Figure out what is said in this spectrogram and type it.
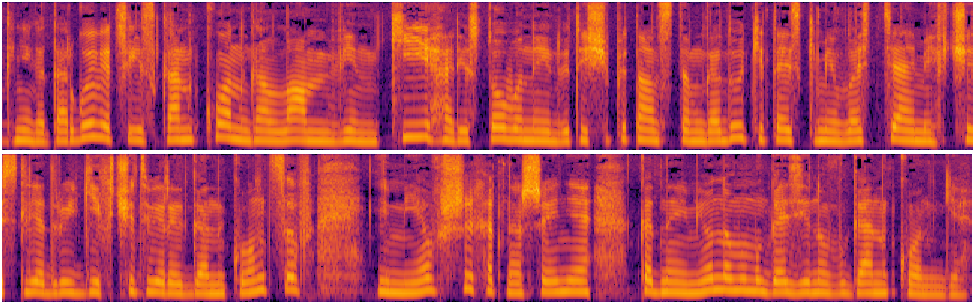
книготорговец из Гонконга Лам Вин Ки, арестованный в 2015 году китайскими властями в числе других четверых гонконгцев, имевших отношение к одноименному магазину в Гонконге.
